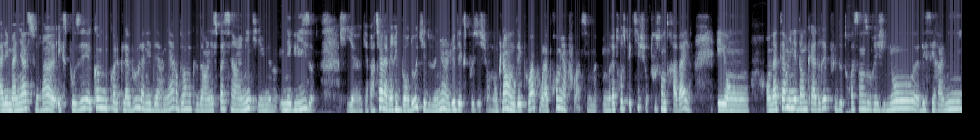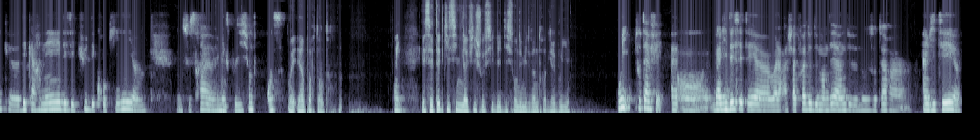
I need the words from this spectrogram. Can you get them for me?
Alemania sera euh, exposée comme Nicole Clavou l'année dernière, donc dans l'espace Saint-Rémy, qui est une, une église qui, euh, qui, appartient à la mairie de Bordeaux et qui est devenue un lieu d'exposition. Donc là, on déploie pour la première fois, c'est une, rétrospective sur tout son travail, et on, on a terminé d'encadrer plus de 300 originaux, euh, des céramiques, des carnets, des études, des croquis. donc ce sera une exposition très dense. Oui, et importante. Oui. Et c'est elle qui signe l'affiche aussi de l'édition 2023 de Gribouillis. Oui, tout à fait. Euh, bah, L'idée, c'était euh, voilà, à chaque fois de demander à un de nos auteurs euh, invités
